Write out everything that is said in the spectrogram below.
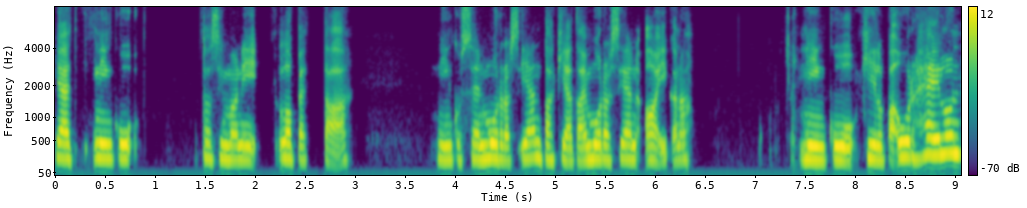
ja että niin kuin, tosi moni lopettaa niin kuin sen murrosiän takia tai murrosiän aikana niin kuin kilpaurheilun,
